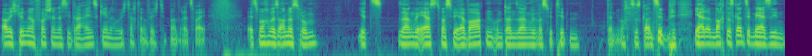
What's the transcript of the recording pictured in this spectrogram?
Aber ich könnte mir auch vorstellen, dass sie 3-1 gehen, aber ich dachte einfach, ich tippe mal 3-2. Jetzt machen wir es andersrum. Jetzt sagen wir erst, was wir erwarten und dann sagen wir, was wir tippen. Dann macht das Ganze, ja, dann macht das Ganze mehr Sinn.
